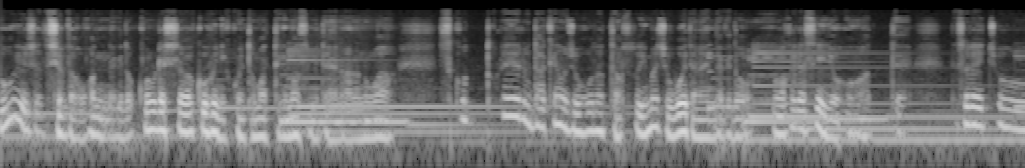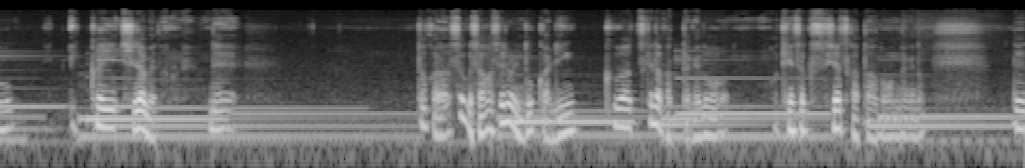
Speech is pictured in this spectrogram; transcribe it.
どういう調べたか分かんないんだけどこの列車はこういうふうにここに止まってきますみたいなのがスコットレールだけの情報だったらちょっといまいち覚えてないんだけど分かりやすい情報があってそれ一応一回調べたのね。でだからすぐ探せるようにどっかリンクはつけなかったけど検索しやすかったと思うんだけどで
